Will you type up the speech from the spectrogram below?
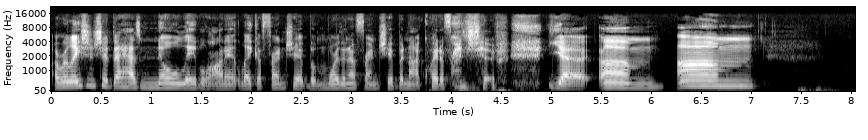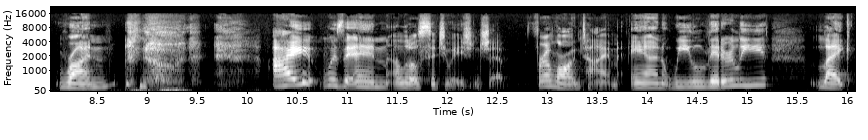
A relationship that has no label on it, like a friendship, but more than a friendship, but not quite a friendship. yeah. Um, um, run. no. I was in a little situationship for a long time and we literally like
